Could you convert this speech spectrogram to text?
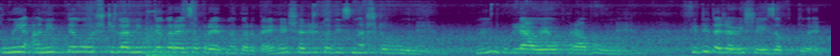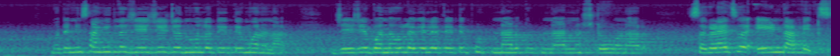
तुम्ही अनित्य गोष्टीला नित्य करायचा प्रयत्न करताय. हे शरीर कधीच नष्ट होऊ नये. कुठले अवयव खराब होऊ नये. किती त्याच्याविषयी जपतोय? मग त्यांनी सांगितलं जे जे जन्मलं ते ते मरणार. जे जे बनवलं गेलं ते ते फुटणार तुटणार नष्ट होणार. सगळ्याचं एंड आहेच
